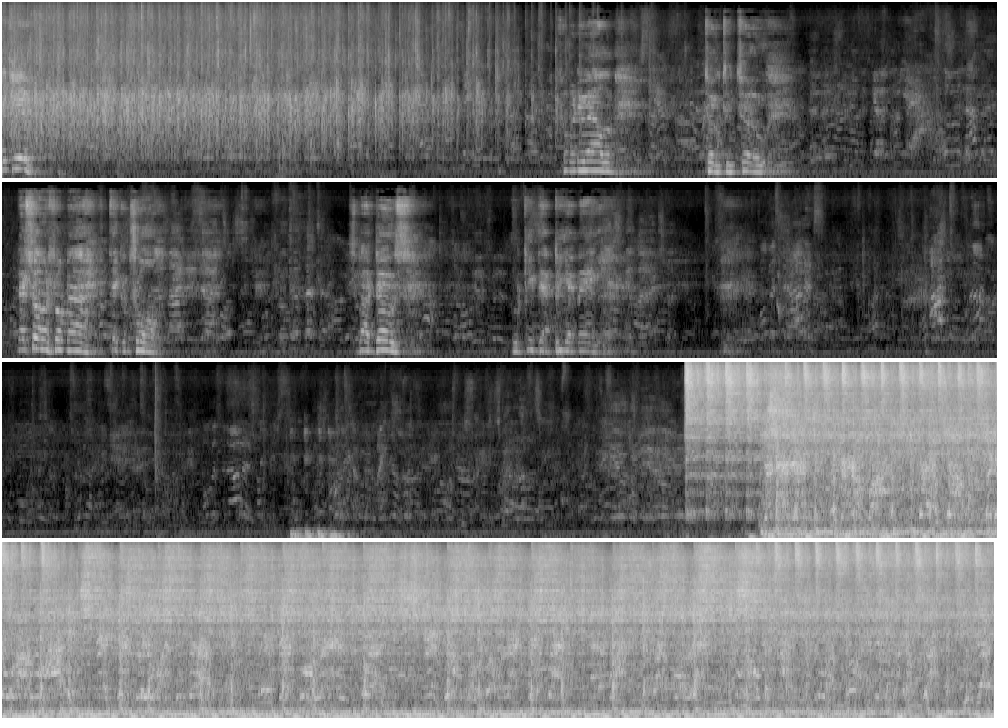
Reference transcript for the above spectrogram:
Thank you. From a new album, Toe to Toe. Next song from uh, Take Control. It's about those who keep that. It's You got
